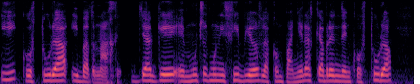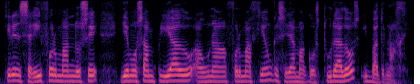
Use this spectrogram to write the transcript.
y costura y patronaje, ya que en muchos municipios las compañeras que aprenden costura quieren seguir formándose y hemos ampliado a una formación que se llama Costura 2 y Patronaje.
